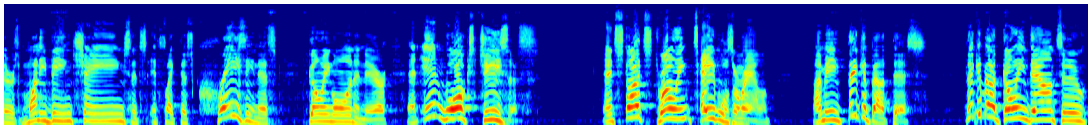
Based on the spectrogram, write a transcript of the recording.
there's money being changed. It's, it's like this craziness going on in there. And in walks Jesus and starts throwing tables around. I mean, think about this. Think about going down to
